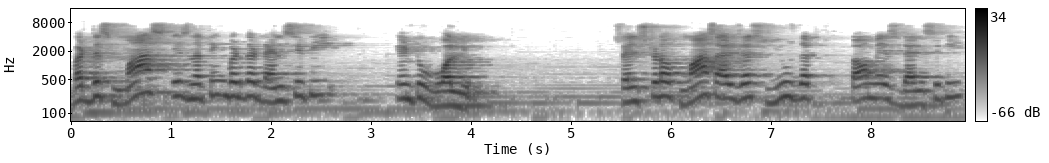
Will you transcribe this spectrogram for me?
But this mass is nothing but the density into volume. So instead of mass, I'll just use the term as density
